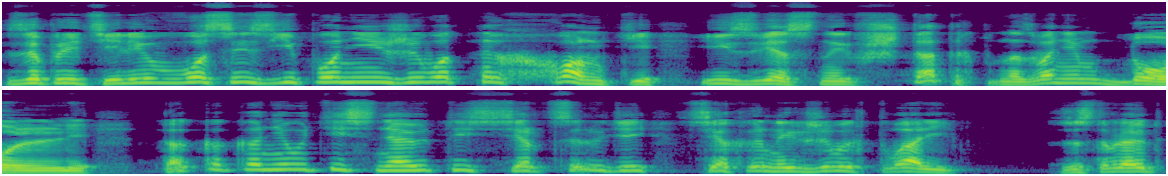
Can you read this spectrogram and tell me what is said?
запретили ввоз из Японии животных хонки, известных в Штатах под названием долли, так как они вытесняют из сердца людей всех иных живых тварей, заставляют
